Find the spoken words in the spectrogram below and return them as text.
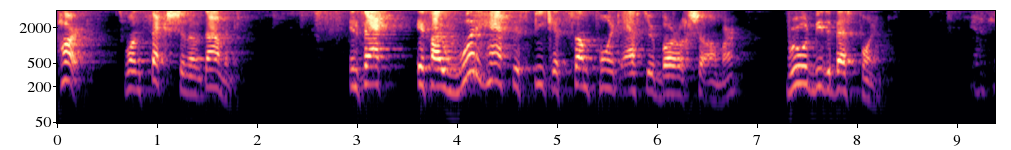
part. It's one section of davening. In fact, if I would have to speak at some point after Baruch Sha'amar, where would be the best point? After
